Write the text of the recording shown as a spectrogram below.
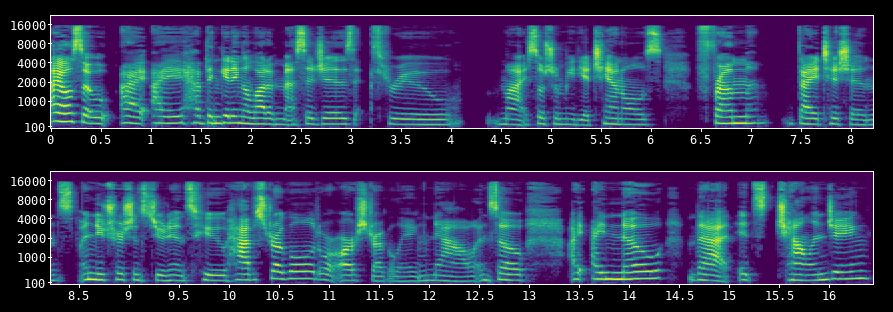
I also I I have been getting a lot of messages through my social media channels from dietitians and nutrition students who have struggled or are struggling now. And so I, I know that it's challenging.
